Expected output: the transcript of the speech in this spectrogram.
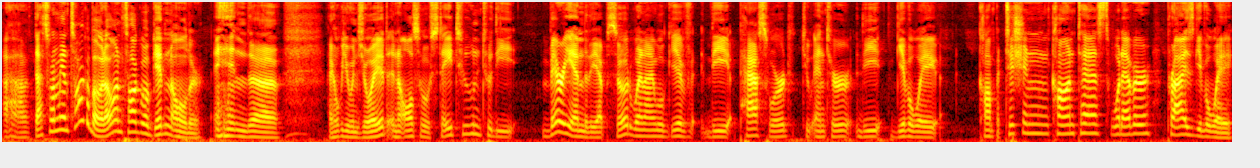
uh, that's what I'm going to talk about. I want to talk about getting older, and uh, I hope you enjoy it. And also stay tuned to the very end of the episode when I will give the password to enter the giveaway competition, contest, whatever prize giveaway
